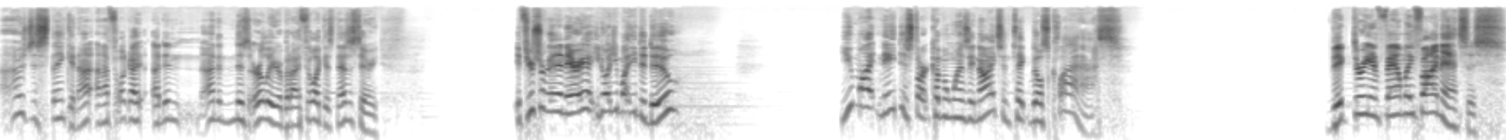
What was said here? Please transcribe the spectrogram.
I was just thinking, and I feel like I, I didn't I didn't this earlier, but I feel like it's necessary. If you're struggling in an area, you know what you might need to do? You might need to start coming Wednesday nights and take Bill's class. Victory in Family Finances.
